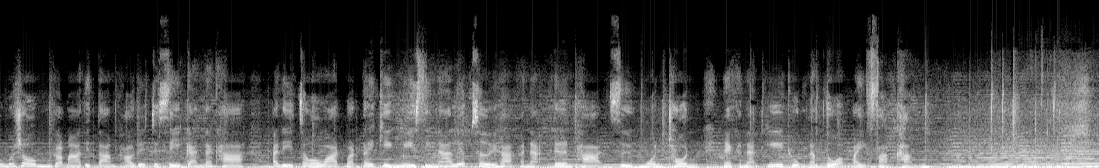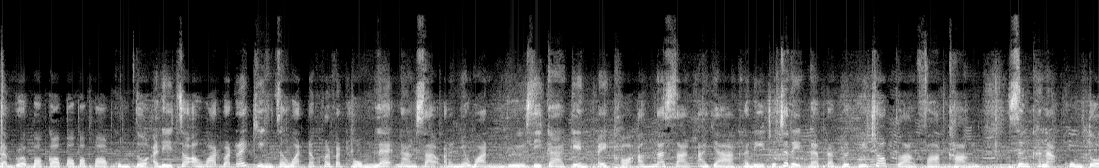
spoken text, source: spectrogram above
ุณผู้ชมกลับมาติดตามข่าวเด็ดเจ็ดสีกันนะคะ อดีตเจ้าวาดวัดไร่ขิงมีสีหน้าเรียบเฉยค่ะ ขณะเดินผ่านสื่อมวลชน ในขณะที่ถูกนำตัวไปฝากขังำรวจบกปปปคุมตัวอดีตเจ้าอาวาสวัดไร่ขิงจังหวัดนครปฐมและนางสาวอรัญญวันหรือสีกาเกณฑ์ไปขออำนาจศาลอาญาคดีทุจริตและประพฤติมิชอบกลางฝากขัง ซึ่งขณะคุมตัว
